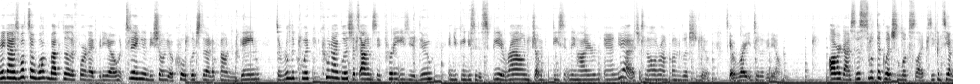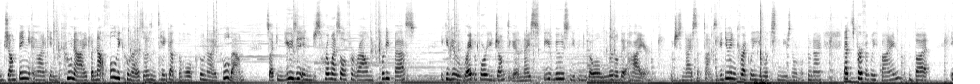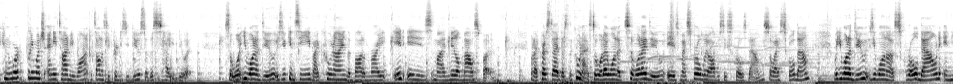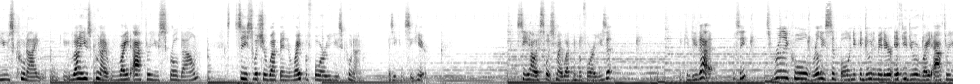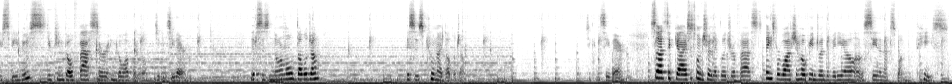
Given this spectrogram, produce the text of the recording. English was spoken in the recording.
Hey guys, what's up? Welcome back to another Fortnite video. Today I'm going to be showing you a cool glitch that I found in the game. It's a really quick kunai glitch that's honestly pretty easy to do, and you can use it to speed around, jump decently higher, and yeah, it's just an all-around fun glitch to do. Let's get right into the video. Alright guys, so this is what the glitch looks like. As you can see, I'm jumping and I can kunai, but not fully kunai, so it doesn't take up the whole kunai cooldown. So I can use it and just hurl myself around pretty fast. You can do it right before you jump to get a nice speed boost, and you can go a little bit higher, which is nice sometimes. If you do it incorrectly, you will just use normal kunai. That's perfectly fine, but it can work pretty much any time you want. It's honestly pretty easy to do, so this is how you do it. So what you want to do is you can see my kunai in the bottom right. It is my middle mouse button. When I press that, it does the kunai. So what I want to, so what I do is my scroll wheel obviously scrolls down. So I scroll down. What you want to do is you want to scroll down and use kunai. You want to use kunai right after you scroll down. So you switch your weapon right before you use kunai, as you can see here. See how I switched my weapon before I use it? You can do that. See? It's really cool, really simple, and you can do it in midair. If you do it right after you speed boost, you can go faster and go up a little, as you can see there. This is normal double jump. This is kunai double jump. As you can see there. So that's it guys, just wanted to show you that glitch real fast. Thanks for watching, hope you enjoyed the video, and I'll see you in the next one. Peace.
